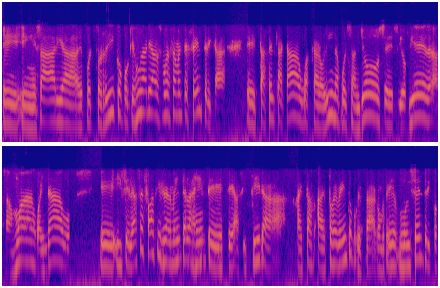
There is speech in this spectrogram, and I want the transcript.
Eh, en esa área de Puerto Rico, porque es un área supuestamente céntrica, eh, está cerca Caguas, Carolina, por San José, Río Piedra, San Juan, Guaynabo, eh, y se le hace fácil realmente a la gente este, asistir a, a, a estos eventos porque está, como te dije, muy céntrico,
